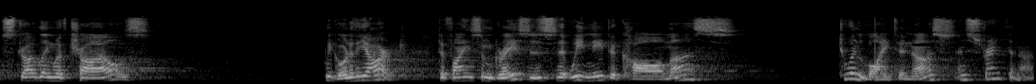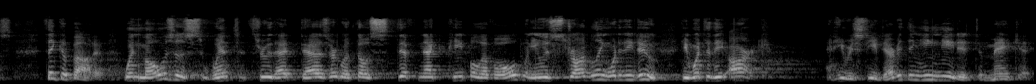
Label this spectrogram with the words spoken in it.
struggling with trials, we go to the ark to find some graces that we need to calm us, to enlighten us, and strengthen us. Think about it. When Moses went through that desert with those stiff necked people of old, when he was struggling, what did he do? He went to the ark and he received everything he needed to make it.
